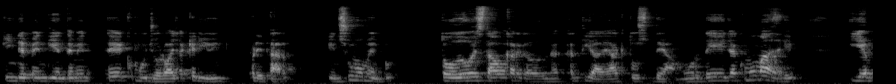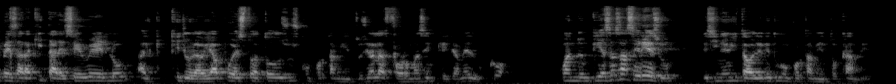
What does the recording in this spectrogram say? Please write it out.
que independientemente de cómo yo lo haya querido interpretar en su momento, todo estaba cargado de una cantidad de actos de amor de ella como madre y empezar a quitar ese velo al que, yo le había puesto a todos sus comportamientos y a las formas en que ella me educó. Cuando empiezas a hacer eso, es inevitable que tu comportamiento cambie.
